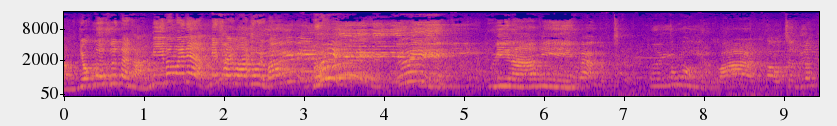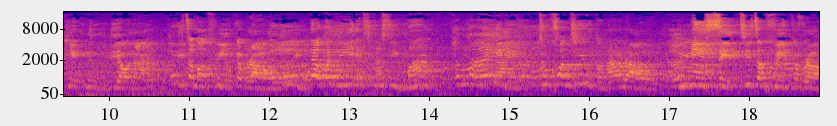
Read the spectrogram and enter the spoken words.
ล้วบ้างยกมือขึ้นหน่อยค่ะ มีบ้างไหมเนี่ย มีใครรอดูอยู่บ้างเฮ้ยเฮ้ยมีนะ มีแบบเฮ้ยต้องบอกก่อนว่าเราจะเลือกเพียงหนึ่งเดียวนะที่จะมา feat กับเรา แต่วันนี้ exclusive มากทำไม ทุกคนที่อยู่ต่อหน้าเรา มีสิทธิ์ที่จะ feat กับเรา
